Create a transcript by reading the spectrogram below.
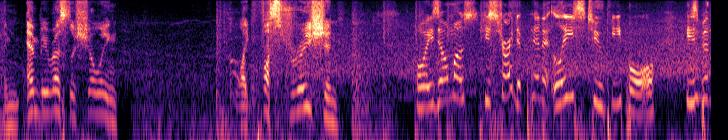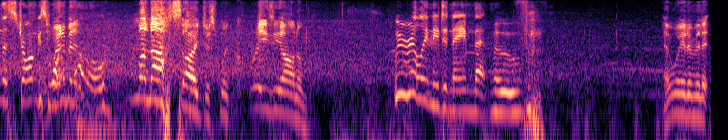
And MB Wrestler showing like frustration. Well, he's almost he's tried to pin at least two people. He's been the strongest one. Wait a minute. Oh, Monoxide just went crazy on him. we really need to name that move. And wait a minute.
